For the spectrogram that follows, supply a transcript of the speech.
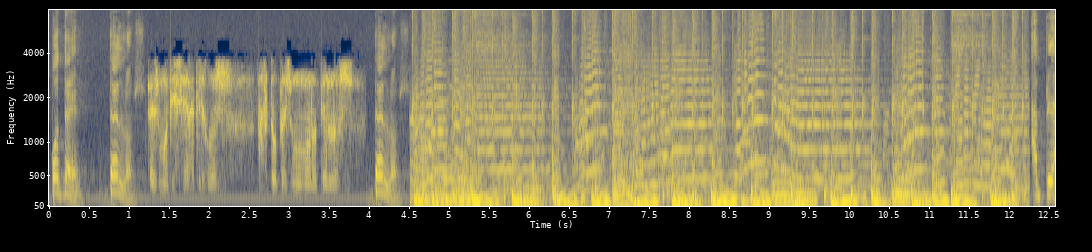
Ποτέ. Τέλος. Πες μου ότι είσαι άτριχος. Αυτό πες μου μόνο τέλος. Τέλος. Απλά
